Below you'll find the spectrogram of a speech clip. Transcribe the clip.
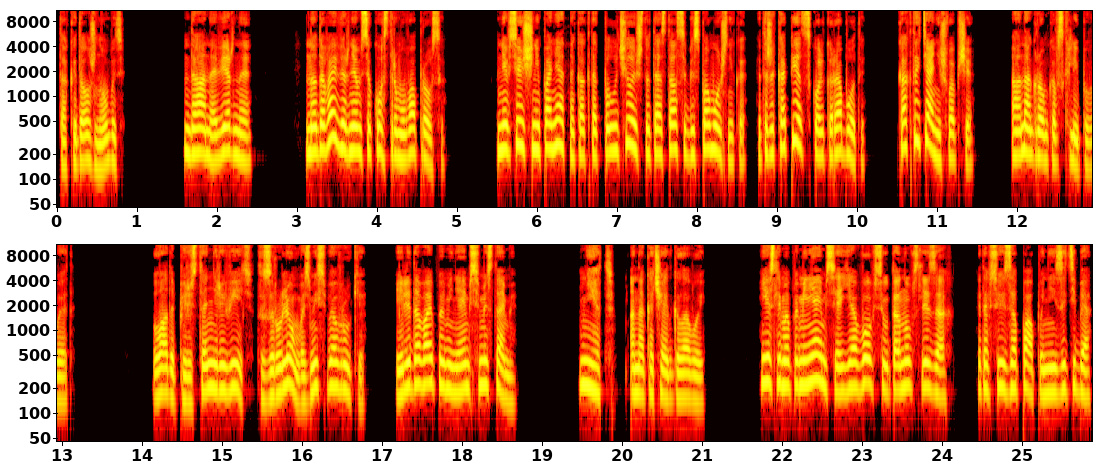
Так и должно быть. Да, наверное. Но давай вернемся к острому вопросу. Мне все еще непонятно, как так получилось, что ты остался без помощника. Это же капец, сколько работы. Как ты тянешь вообще?» А она громко всхлипывает. «Лада, перестань реветь. Ты за рулем, возьми себя в руки. Или давай поменяемся местами». «Нет», — она качает головой. «Если мы поменяемся, я вовсе утону в слезах. Это все из-за папы, не из-за тебя.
